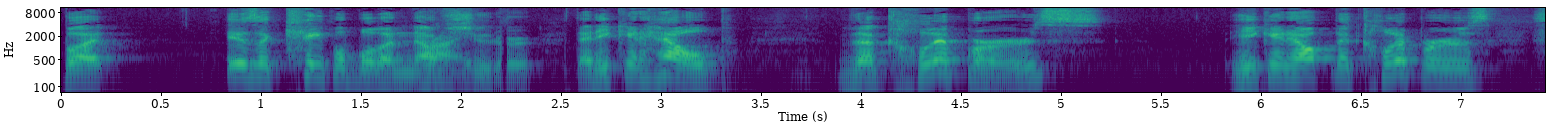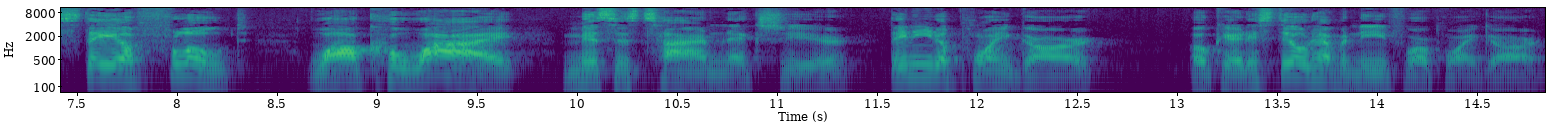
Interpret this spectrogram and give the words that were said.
but is a capable enough Right. shooter that he can help the Clippers. He can help the Clippers stay afloat while Kawhi misses time next year. They need a point guard. Okay, they still have a need for a point guard.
